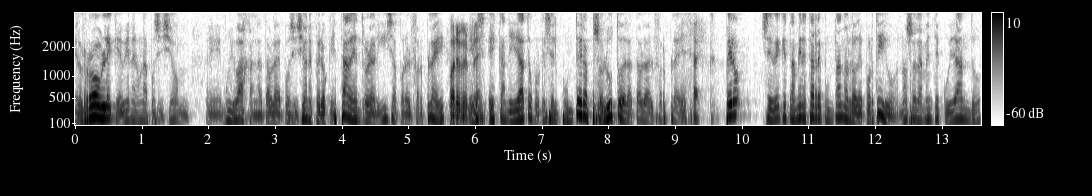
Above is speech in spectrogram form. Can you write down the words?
el Roble, que viene en una posición eh, muy baja en la tabla de posiciones, pero que está dentro de la liguilla por el fair play, Es, candidato porque es el puntero absoluto de la tabla del fair play. Exacto. Pero se ve que también está repuntando en lo deportivo, no solamente cuidando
